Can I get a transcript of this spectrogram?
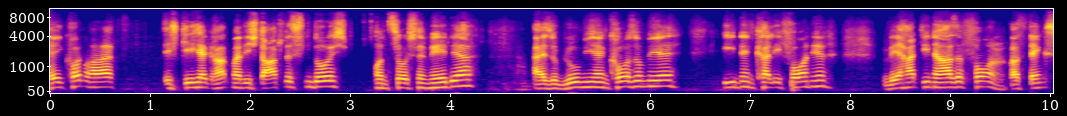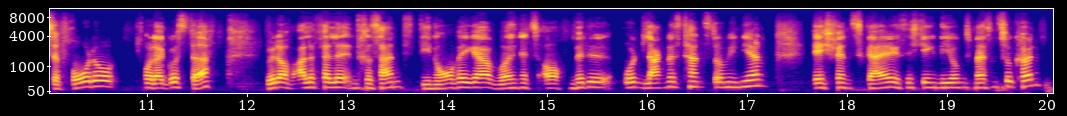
Hey Konrad, ich gehe hier gerade mal die Startlisten durch und Social Media. Also Blumier in Cozumel, Ihnen in Kalifornien. Wer hat die Nase vorn? Was denkst du, Frodo oder Gustav? Wird auf alle Fälle interessant. Die Norweger wollen jetzt auch Mittel- und Langdistanz dominieren. Ich finde es geil, sich gegen die Jungs messen zu können.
